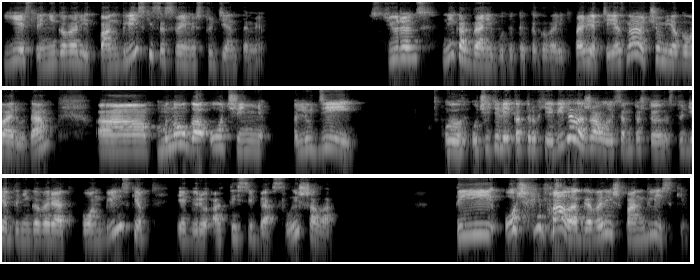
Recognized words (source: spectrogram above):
если не говорит по-английски со своими студентами, students никогда не будут это говорить. Поверьте, я знаю, о чем я говорю, да. А, много очень людей, учителей, которых я видела, жалуются на то, что студенты не говорят по-английски. Я говорю, а ты себя слышала? Ты очень мало говоришь по-английски.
